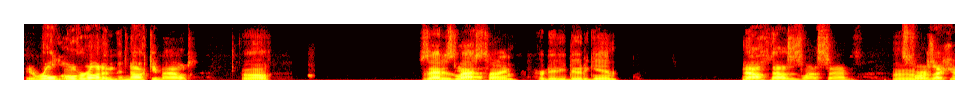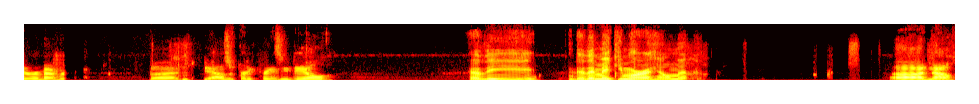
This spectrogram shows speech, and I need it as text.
it rolled over on him and knocked him out. Oh, was that his Yeah. last time, or did he do it again? No, that was his last time, as Uh, far as I can remember. But yeah, it was a pretty crazy deal. yeah, the did they make him wear a helmet? Uh, no,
